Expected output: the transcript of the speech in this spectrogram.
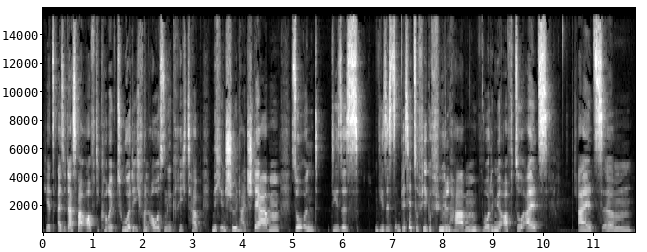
jetzt, also das war oft die Korrektur, die ich von außen gekriegt habe, nicht in Schönheit sterben, so und dieses, dieses ein bisschen zu viel Gefühl haben, wurde mir oft so als, als, ähm,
